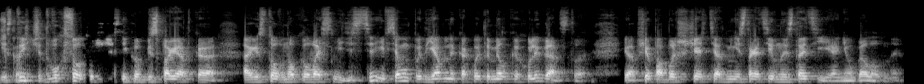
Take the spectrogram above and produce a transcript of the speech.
Из 1200 участников беспорядка арестовано около 80, и всем предъявлено какое-то мелкое хулиганство. И вообще, по большей части, административные статьи, а не уголовные.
